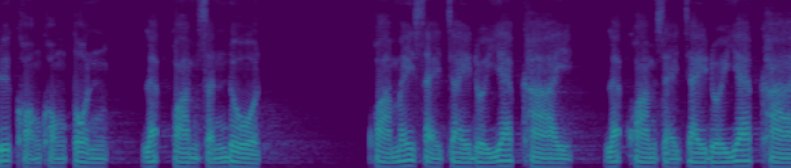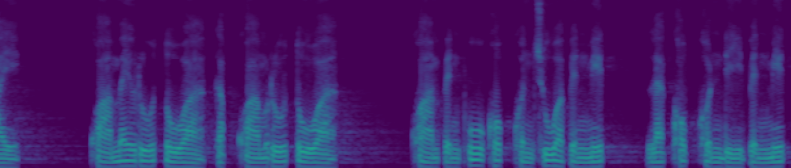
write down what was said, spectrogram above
ด้วยของของตน และความสันโดษ ความไม่ใส่ใจโดยแยบคาย และความใส่ใจโดยแยบคาย ความไม่รู้ตัวกับความรู้ตัว ความเป็นผู้คบคนชั่วเป็นมิตร และคบคนดีเป็นมิตร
